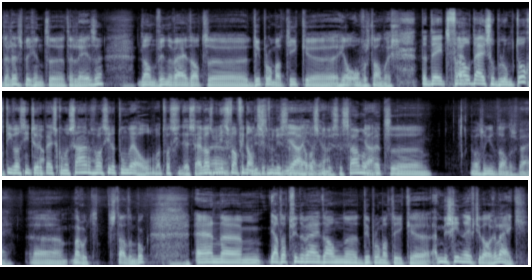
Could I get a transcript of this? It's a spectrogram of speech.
de les begint te lezen... dan vinden wij dat diplomatiek heel onverstandig. Dat deed vooral en, Dijsselbloem, toch? Die was niet Europees commissaris, was hij dat toen wel? Wat was hij destijds? Hij was minister van Financiën. Minister, minister ja, ja, was minister. Samen met... er was nog iemand anders bij. Uh, maar goed, het staat een boek. En uh, ja, dat vinden wij dan uh, diplomatiek. Uh, misschien heeft hij wel gelijk.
